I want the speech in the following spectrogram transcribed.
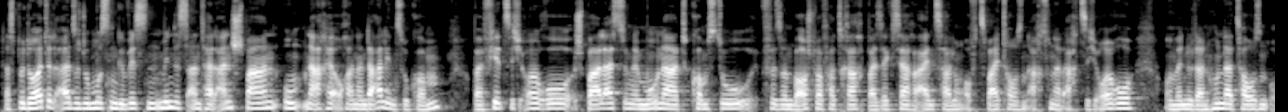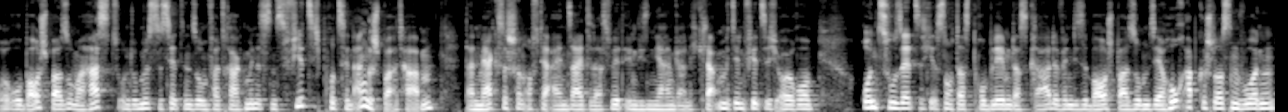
Das bedeutet also, du musst einen gewissen Mindestanteil ansparen, um nachher auch an ein Darlehen zu kommen. Bei 40 Euro Sparleistung im Monat kommst du für so einen Bausparvertrag bei sechs Jahre Einzahlung auf 2.880 Euro. Und wenn du dann 100.000 Euro Bausparsumme hast und du müsstest jetzt in so einem Vertrag mindestens 40 Prozent angespart haben, dann merkst du schon auf der einen Seite, das wird in diesen Jahren gar nicht klappen mit den 40 Euro. Und zusätzlich ist noch das Problem, dass gerade wenn diese Bausparsummen sehr hoch abgeschlossen wurden,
